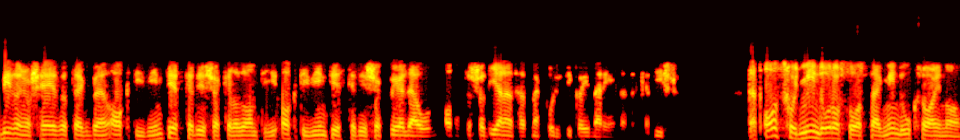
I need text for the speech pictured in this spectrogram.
bizonyos helyzetekben aktív intézkedésekkel, az anti-aktív intézkedések például adott esetben jelenthetnek politikai merényleteket is. Tehát az, hogy mind Oroszország, mind Ukrajna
